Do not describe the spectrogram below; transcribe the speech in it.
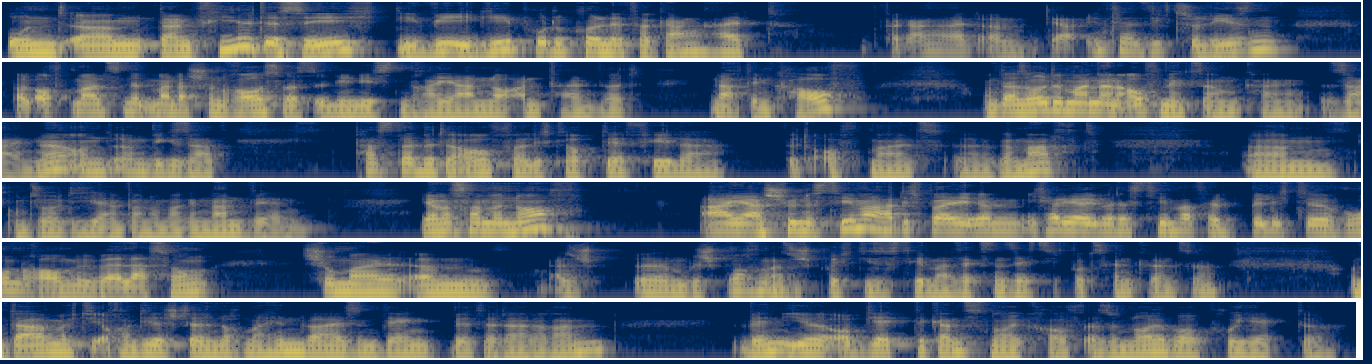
Und ähm, da empfiehlt es sich, die WEG-Protokolle der Vergangenheit, Vergangenheit ähm, ja, intensiv zu lesen, weil oftmals nimmt man das schon raus, was in den nächsten drei Jahren noch anfallen wird nach dem Kauf. Und da sollte man dann aufmerksam sein. Ne? Und ähm, wie gesagt, passt da bitte auf, weil ich glaube, der Fehler wird oftmals äh, gemacht ähm, und sollte hier einfach nochmal genannt werden. Ja, was haben wir noch? Ah ja, schönes Thema. Hatte ich bei, ähm, ich hatte ja über das Thema verbilligte Wohnraumüberlassung schon mal ähm, also, ähm, gesprochen, also sprich dieses Thema 66% Grenze. Und da möchte ich auch an dieser Stelle nochmal hinweisen, denkt bitte daran, wenn ihr Objekte ganz neu kauft, also Neubauprojekte,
